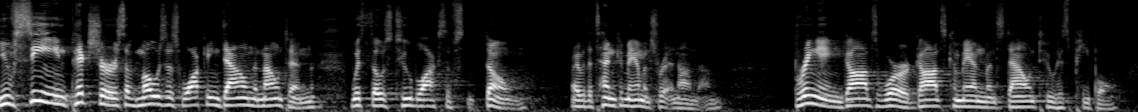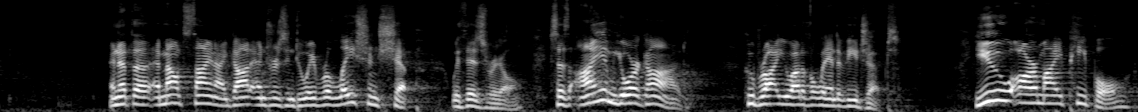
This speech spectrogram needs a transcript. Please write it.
you've seen pictures of Moses walking down the mountain with those two blocks of stone, right, with the Ten Commandments written on them, bringing God's word, God's commandments down to his people. And at, the, at Mount Sinai, God enters into a relationship with Israel. He says, I am your God who brought you out of the land of Egypt. You are my people.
